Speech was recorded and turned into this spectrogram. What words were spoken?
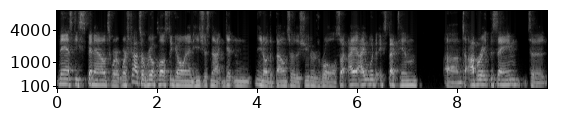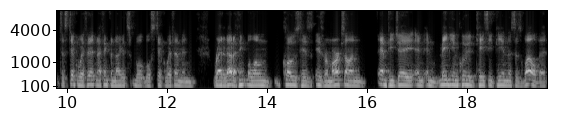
nasty spin outs where, where shots are real close to going and he's just not getting, you know, the bouncer, the shooter's roll. So I, I would expect him um, to operate the same, to to stick with it. And I think the Nuggets will will stick with him and read it out. I think Malone closed his his remarks on MPJ and and maybe included KCP in this as well. That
